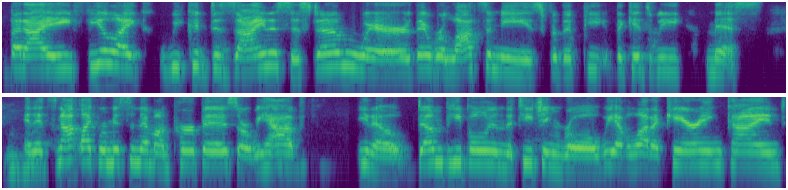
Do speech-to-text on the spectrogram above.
But I feel like we could design a system where there were lots of me's for the pe- the kids we miss Mhm. and it's not like we're missing them on purpose or we have you know dumb people in the teaching role we have a lot of caring kind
